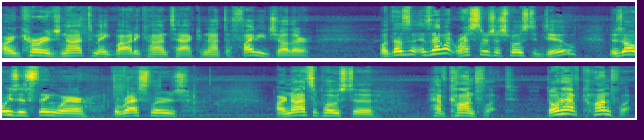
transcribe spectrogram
are encouraged not to make body contact or not to fight each other. But doesn't is that what wrestlers are supposed to do? There's always this thing where the wrestlers are not supposed to have conflict. Don't have conflict.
